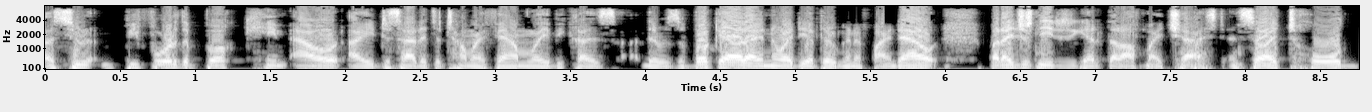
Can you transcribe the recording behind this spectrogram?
as soon before the book came out, I decided to tell my family because there was a book out. I had no idea if they were going to find out, but I just needed to get that off my chest, and so I told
